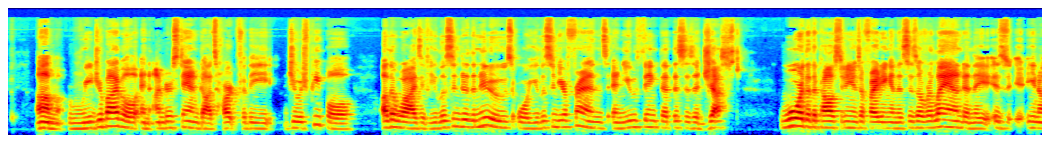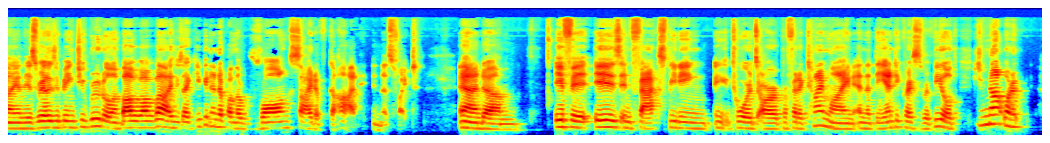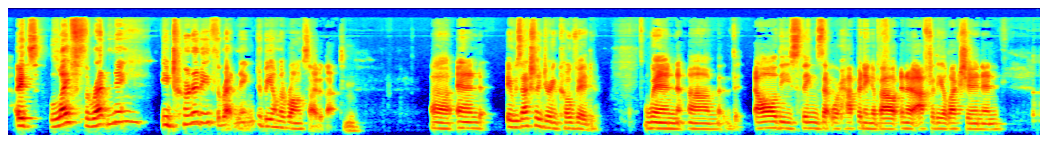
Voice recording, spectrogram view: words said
Um, read your Bible and understand God's heart for the Jewish people. Otherwise, if you listen to the news or you listen to your friends and you think that this is a just war that the Palestinians are fighting and this is over land and the is you know and the Israelis are being too brutal and blah blah blah blah blah. He's like, you can end up on the wrong side of God in this fight. And um, if it is in fact speeding eh, towards our prophetic timeline and that the Antichrist is revealed, you do not want to. It's life threatening, eternity threatening to be on the wrong side of that. Mm. Uh, and it was actually during COVID when um, th- all these things that were happening about and after the election and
